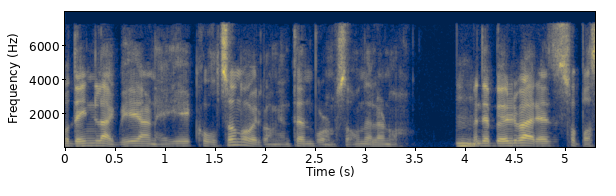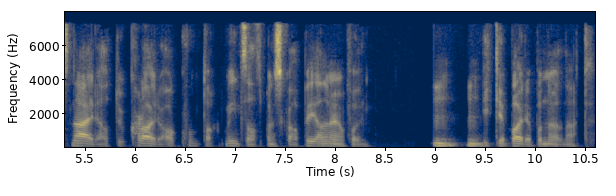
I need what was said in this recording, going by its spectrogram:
Og Den legger vi gjerne i cold zone, overgangen til en warm zone eller noe. Mm. Men det bør være såpass nære at du klarer å ha kontakt med innsatsmannskapet i en eller annen form. Mm, mm. Ikke bare på nødnett.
